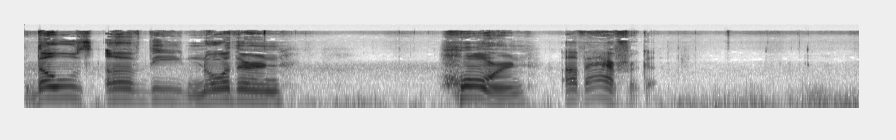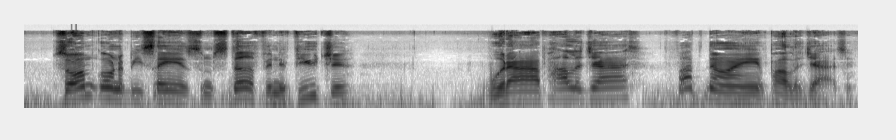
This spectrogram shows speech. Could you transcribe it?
those of the northern horn of Africa. So I'm going to be saying some stuff in the future. Would I apologize? Fuck no, I ain't apologizing.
